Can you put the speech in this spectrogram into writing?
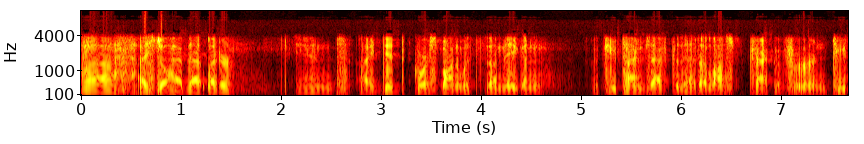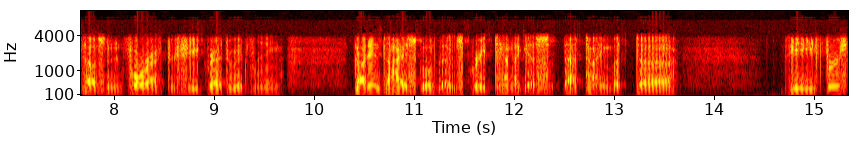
uh, I still have that letter, and I did correspond with uh, Megan a few times after that. I lost track of her in 2004 after she graduated from, got into high school. That was grade 10, I guess, at that time. But uh, the first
